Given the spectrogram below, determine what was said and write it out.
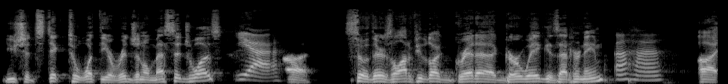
you should stick to what the original message was. Yeah. So there's a lot of people talking. Greta Gerwig. Is that her name? Uh huh. Uh,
